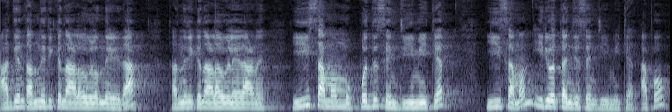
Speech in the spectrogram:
ആദ്യം തന്നിരിക്കുന്ന അളവുകളൊന്ന് എഴുതാം. തന്നിരിക്കുന്ന അളവുകൾ ഏതാണ്? ഈ സമം മുപ്പത് സെന്റിമീറ്റർ ഈ സമം ഇരുപത്തഞ്ച് സെന്റിമീറ്റർ. അപ്പോ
